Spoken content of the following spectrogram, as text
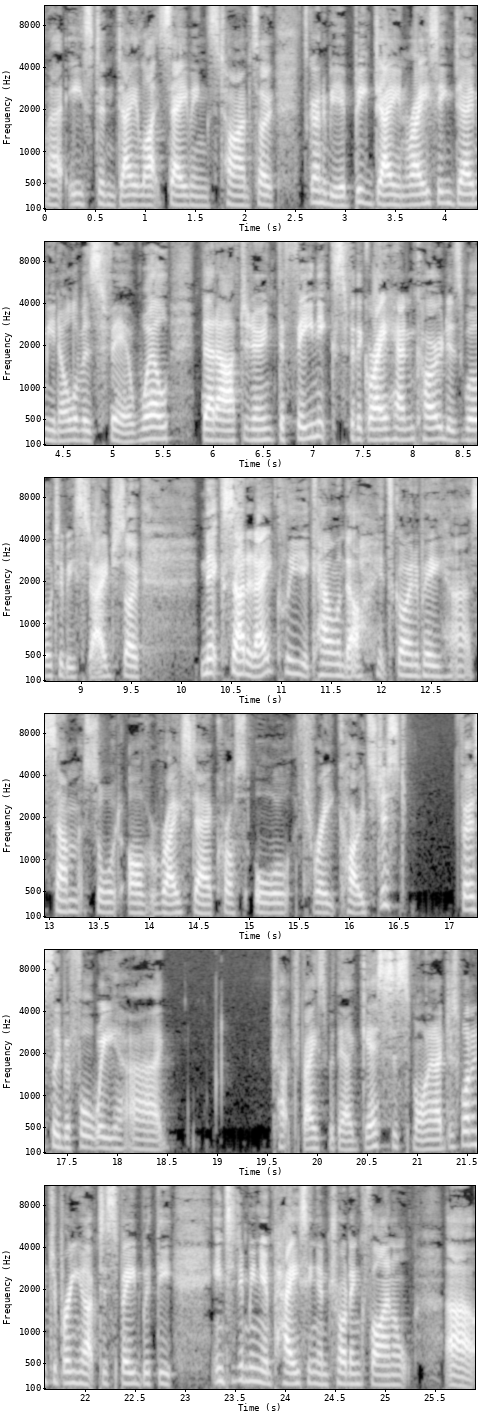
uh, Eastern Daylight Savings Time. So it's going to be a big day in racing. Damien Oliver's farewell that afternoon. The Phoenix for the Greyhound Code as well to be staged. So next Saturday, clear your calendar. It's going to be uh, some sort of race day across all three codes. Just firstly, before we uh, touch base with our guests this morning. I just wanted to bring you up to speed with the Inter Dominion pacing and trotting final uh,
